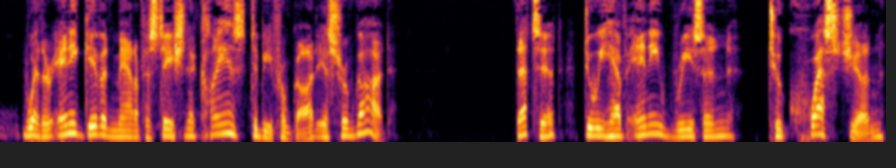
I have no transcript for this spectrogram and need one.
whether any given manifestation that claims to be from God is from God. That's it. Do we have any reason to question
